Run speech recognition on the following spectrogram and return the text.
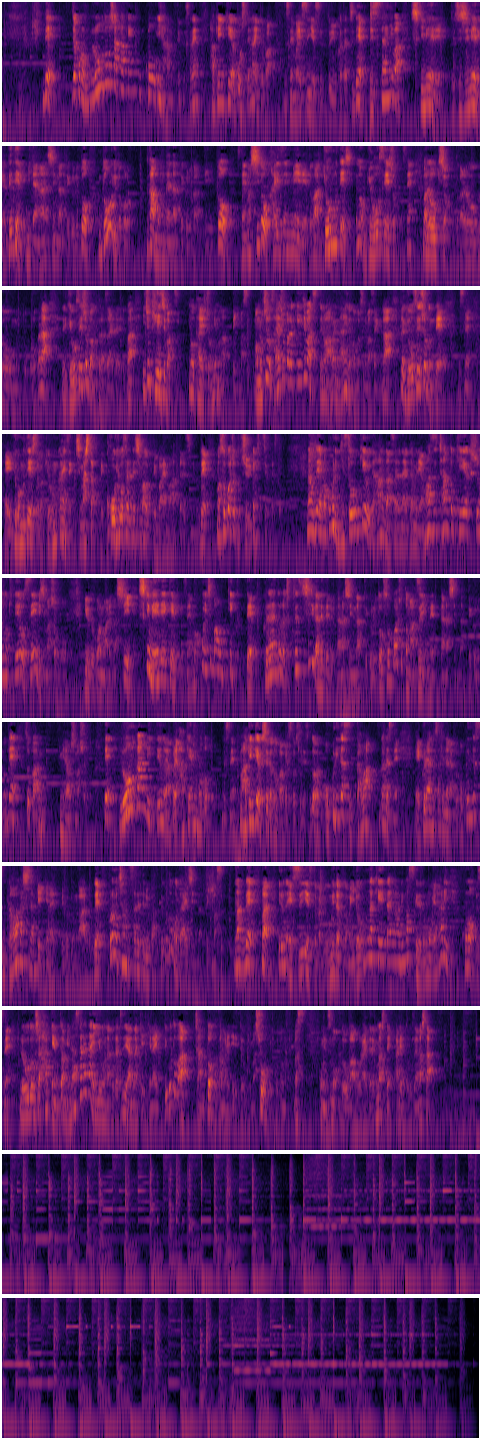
で、じゃあこの労働者派遣法違反っていうんですかね、派遣契約をしてないとかですね、まあ、SES という形で、実際には指揮命令指示命令が出てるみたいな話になってくると、どういうところが問題になってくるかっていうとですね、まあ、指導改善命令とか業務停止の行政処分ですね、まあ、労基署とか労務のところから行政処分が下されたりとか、一応刑事罰の対象にもなっています。まあ、もちろん最初から刑事罰っていうのはあまりないのかもしれませんが、行政処分でですね、業務停止とか業務改善しましたって公表されてしまうっていう場合もあったりするので、まあ、そこはちょっと注意が必要ですと。なので、まあ、ここに偽装請負で判断されないためには、まずちゃんと契約書の規定を整備しましょうというところもありますし、指揮命令系統ですね、まあ、ここ一番大きくて、クライアントから直接指示が出てるって話になってくると、そこはちょっとまずいよねって話になってくるので、そこは見直しましょうと。で、労務管理っていうのはやっぱり派遣元ですね。まあ、派遣契約してるかどうかは別としてですけど、送り出す側がですね、えクライアント先ではなく送り出す側がしなきゃいけないっていう部分があるので、これもちゃんとされてるかってことも大事になってきます。なので、まあ、いろんな SES とか業務委託とか、まあ、いろんな形態がありますけれども、やはりこのですね、労働者派遣とは見なされないような形でやらなきゃいけないっていうことは、ちゃんと頭に入れておきましょうということになります。本日も動画をご覧いただきましてありがとうございました。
